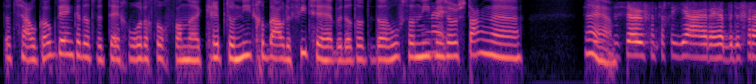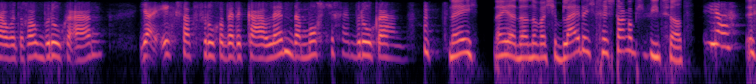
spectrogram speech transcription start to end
dat zou ik ook denken. Dat we tegenwoordig toch van eh kryptoniet gebouwde fietsen hebben. Dat, dat, dat hoeft dan niet Nee. meer zo'n stang... eh, nou ja. In de zeventiger jaren hebben de vrouwen toch ook broeken aan? Ja, ik zat vroeger bij de KLM, daar mocht je geen broek aan. Nee, nou ja, dan, dan was je blij dat je geen stang op je fiets had. Ja,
